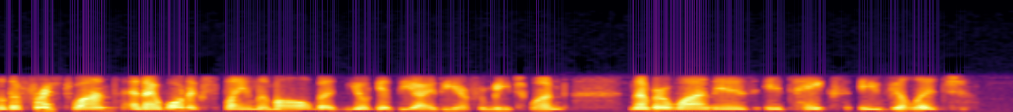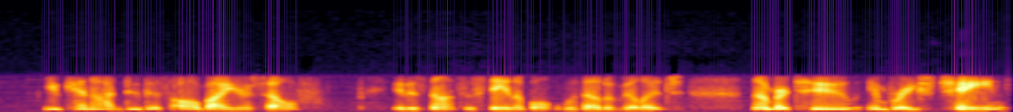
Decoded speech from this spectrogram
So the first one, and I won't explain them all, but you'll get the idea from each one. Number one is it takes a village. You cannot do this all by yourself. It is not sustainable without a village. Number two, embrace change.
